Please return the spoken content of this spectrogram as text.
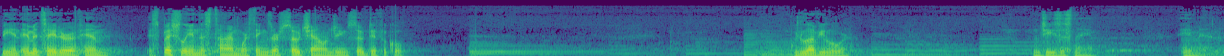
be an imitator of Him, especially in this time where things are so challenging, so difficult. We love you, Lord. In Jesus' name, amen.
